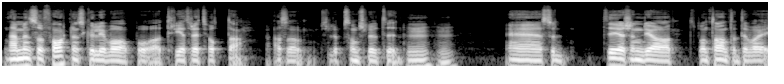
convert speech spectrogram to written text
Nej men så farten skulle ju vara på 3.38, alltså som sluttid. Mm, mm. Eh, Så det kände jag spontant att det var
